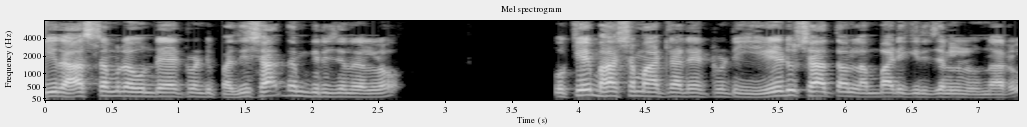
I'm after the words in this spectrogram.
ఈ రాష్ట్రంలో ఉండేటువంటి పది శాతం గిరిజనులలో ఒకే భాష మాట్లాడేటువంటి ఏడు శాతం లంబాడి గిరిజనులు ఉన్నారు.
